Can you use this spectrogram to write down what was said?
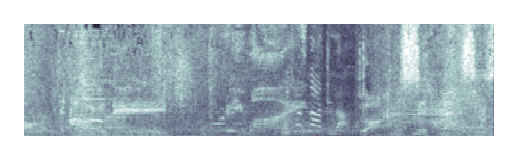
forward. Iron Age! Rewind. It was not love. Darkness advances.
